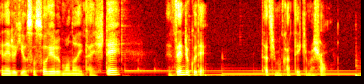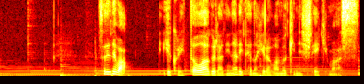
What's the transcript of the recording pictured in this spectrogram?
エネルギーを注げるものに対して全力で立ち向かっていきましょう。それではゆっくりとあぐらになり手のひらを向きにしていきます。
